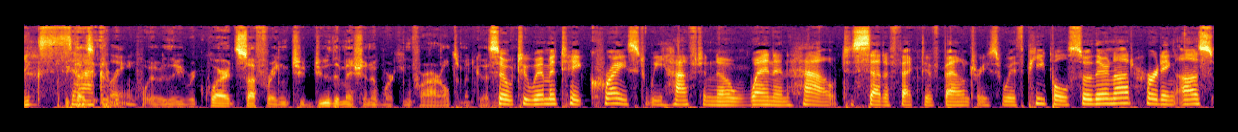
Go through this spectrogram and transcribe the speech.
Exactly. Because it, requ- it required suffering to do the mission of working for our ultimate good. So to imitate Christ, we have to know when and how to set effective boundaries with people so they're not hurting us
